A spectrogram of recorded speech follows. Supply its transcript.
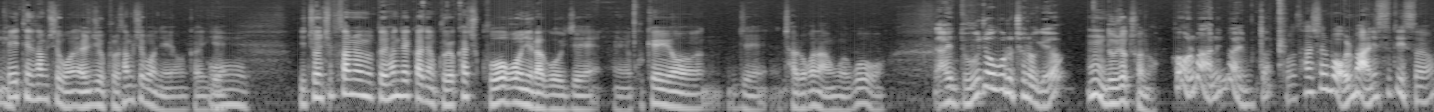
음. KT는 30원, LG U+로 30원이에요. 그러니까 이게 오, 2013년부터 현재까지 한 989억 원이라고 이제 예, 국회의원 이제 자료가 나온 거고, 아니 누적으로 천억이에요? 음 누적 천억. 그건 얼마 아닌 거 아닙니까? 뭐 사실 뭐 얼마 아닐 수도 있어요.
